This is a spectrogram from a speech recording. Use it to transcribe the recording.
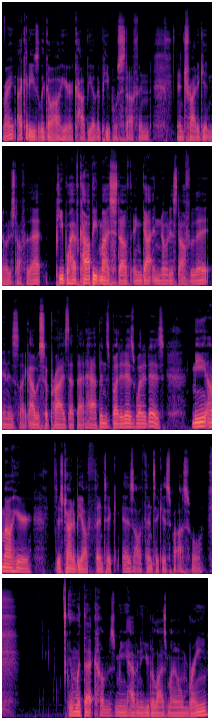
right? I could easily go out here copy other people's stuff and and try to get noticed off of that. People have copied my stuff and gotten noticed off of it and it's like i was surprised that that happens but it is what it is. Me i'm out here just trying to be authentic as authentic as possible. And with that comes me having to utilize my own brain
